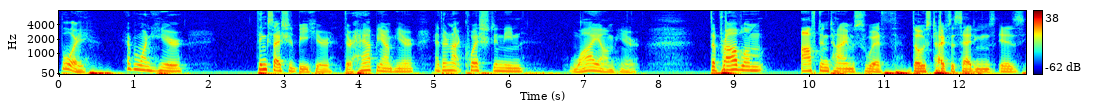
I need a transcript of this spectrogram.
boy, everyone here thinks I should be here. They're happy I'm here, and they're not questioning why I'm here. The problem oftentimes with those types of settings is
